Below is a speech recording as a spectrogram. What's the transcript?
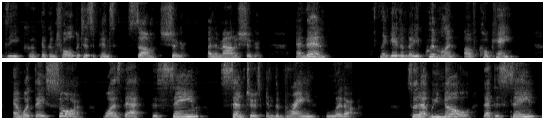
the, the, the controlled participants, some sugar, an amount of sugar. And then they gave them the equivalent of cocaine. And what they saw was that the same centers in the brain lit up so that we know that the same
